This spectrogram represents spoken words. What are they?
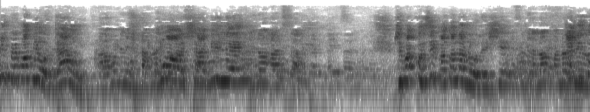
rí pé mọ́mí ò dáhùn? Wọ́n don't answer. Ṣùgbọ́n kò sí nǹkan tọ́lọ́run ò lè ṣe. Ẹni tó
